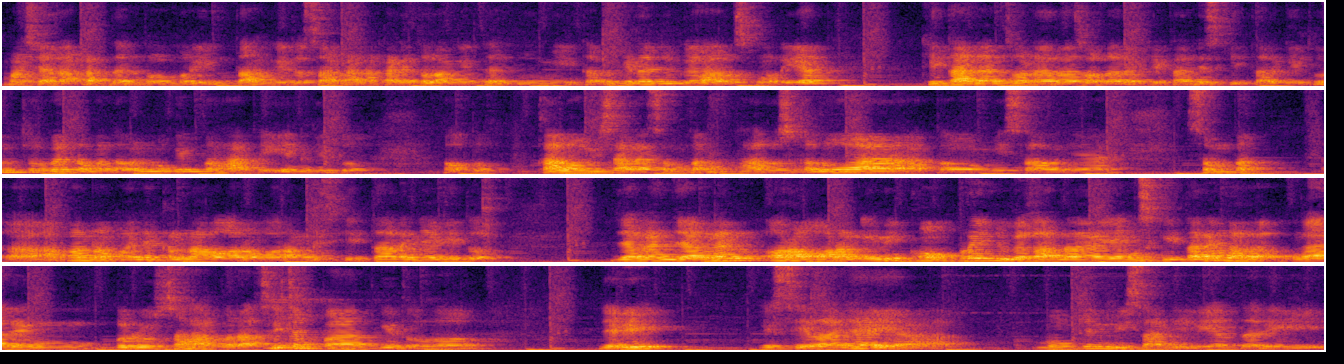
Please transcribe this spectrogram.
masyarakat dan pemerintah gitu seakan-akan itu langit dan bumi. Tapi kita juga harus melihat kita dan saudara-saudara kita di sekitar gitu. Coba teman-teman mungkin perhatiin gitu waktu kalau misalnya sempat harus keluar atau misalnya sempat uh, apa namanya kenal orang-orang di sekitarnya gitu. Jangan-jangan orang-orang ini komplain juga karena yang sekitarnya nggak ada yang berusaha beraksi Hmm. cepat gitu loh. Jadi istilahnya ya mungkin bisa dilihat dari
